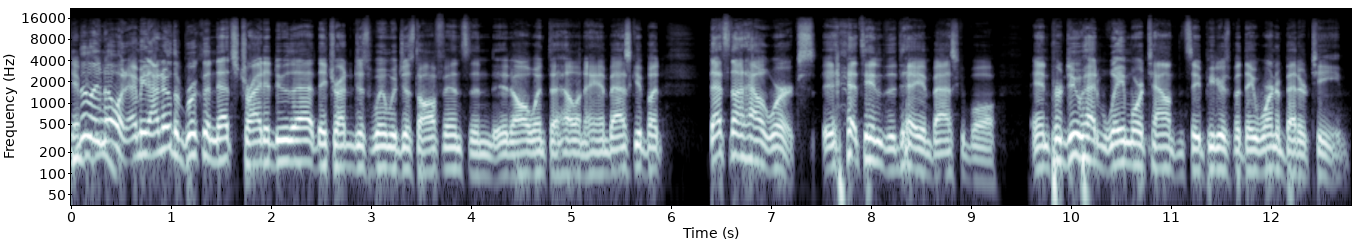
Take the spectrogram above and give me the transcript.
Can't Literally no one. I mean, I know the Brooklyn Nets tried to do that. They tried to just win with just offense, and it all went to hell in a handbasket. But that's not how it works at the end of the day in basketball. And Purdue had way more talent than St. Peter's, but they weren't a better team.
